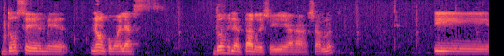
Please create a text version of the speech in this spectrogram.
12 del no, como a las 2 de la tarde llegué a Charlotte. Y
